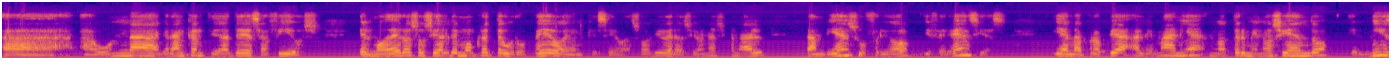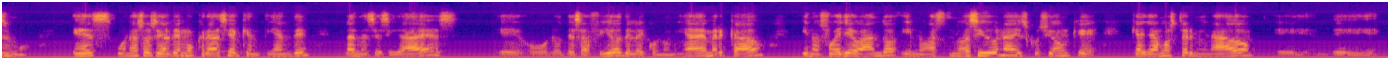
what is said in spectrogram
a, una gran cantidad de desafíos. El modelo socialdemócrata europeo en el que se basó Liberación Nacional también sufrió diferencias y en la propia Alemania no terminó siendo el mismo. Es una socialdemocracia que entiende las necesidades eh, o los desafíos de la economía de mercado y nos fue llevando y no ha, no ha sido una discusión que, que hayamos terminado eh, de,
